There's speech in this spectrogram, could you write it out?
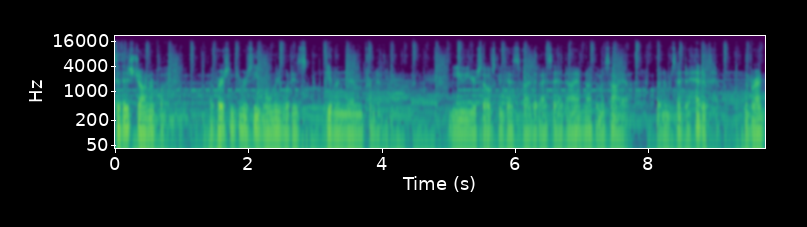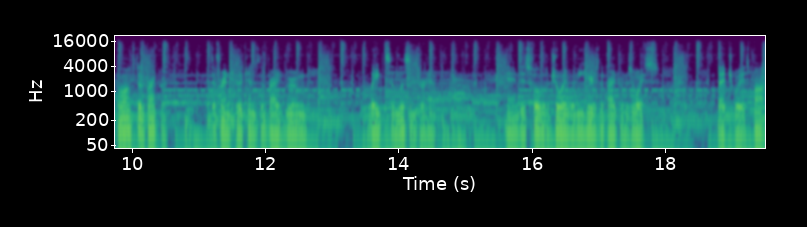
To this John replied, A person can receive only what is given them from heaven. You yourselves can testify that I said, I am not the Messiah, but am sent ahead of him. The bride belongs to the bridegroom. The friend who attends the bridegroom waits and listens for him, and is full of joy when he hears the bridegroom's voice. That joy is mine,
